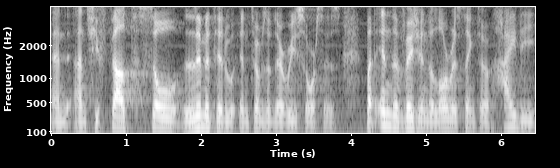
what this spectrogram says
and, and she felt so limited in terms of their resources. But in the vision, the Lord was saying to Heidi,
